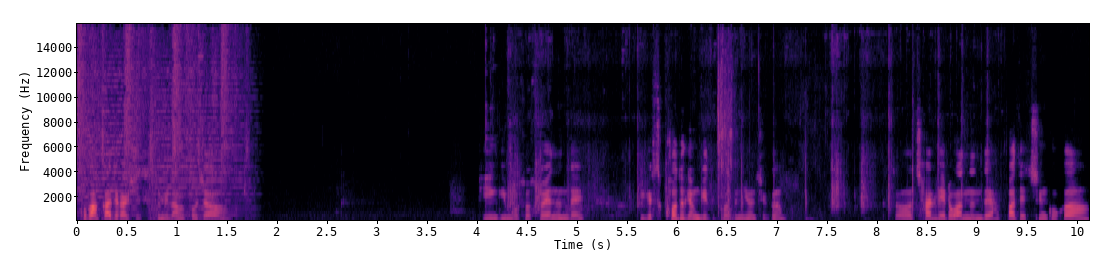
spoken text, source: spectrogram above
후반까지 갈 수 있었습니다. 한번 보죠. 비행기 뭐 쏘쏘했는데 이게 스쿼드 경기 됐거든요 지금. 그래서 찰리로 왔는데 핫바디 친구가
